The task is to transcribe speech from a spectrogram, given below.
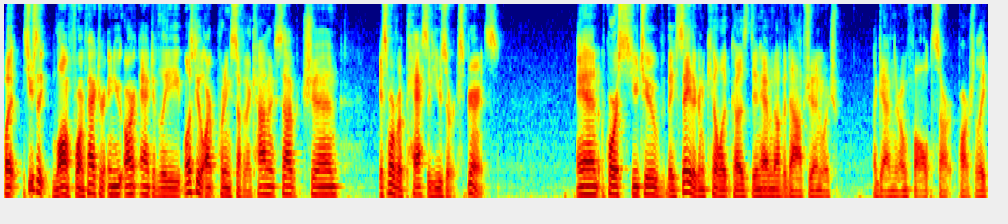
But it's usually long form factor, and you aren't actively, most people aren't putting stuff in the comment section. It's more of a passive user experience. And of course, YouTube, they say they're going to kill it because didn't have enough adoption, which, again, their own fault, partially.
